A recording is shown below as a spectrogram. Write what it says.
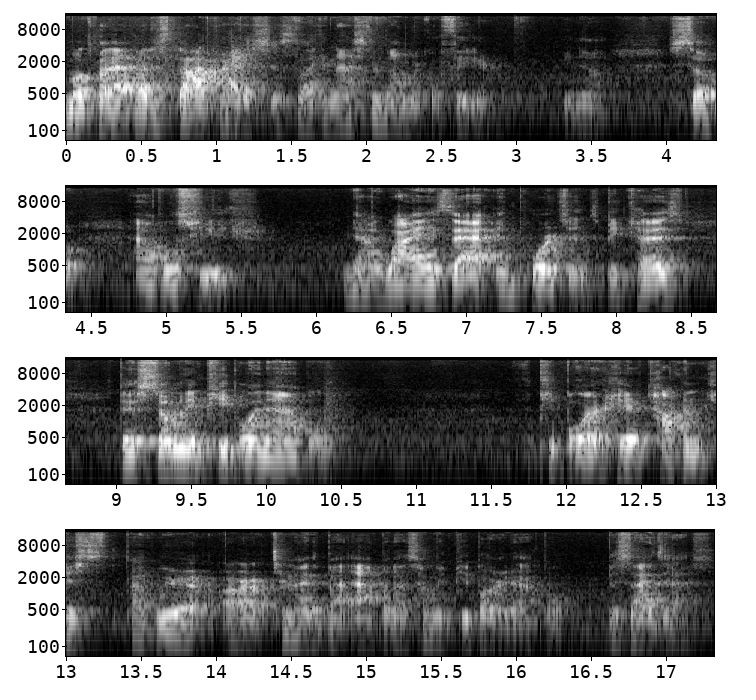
Multiply that by the stock price, it's like an astronomical figure, you know. So Apple's huge. Now, why is that important? Because there's so many people in Apple. People are here talking just like we are tonight about Apple. That's how many people are at Apple, besides us.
